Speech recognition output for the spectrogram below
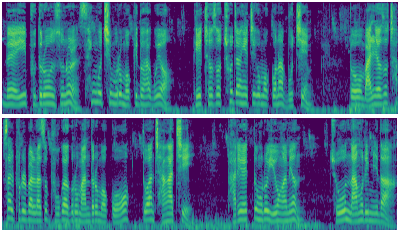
네, 이 부드러운 순을 생무침으로 먹기도 하고요. 데쳐서 초장에 찍어 먹거나 무침, 또 말려서 찹쌀풀을 발라서 부각으로 만들어 먹고 또한 장아찌, 발효액 등으로 이용하면 좋은 나물입니다.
